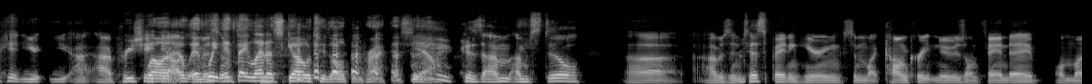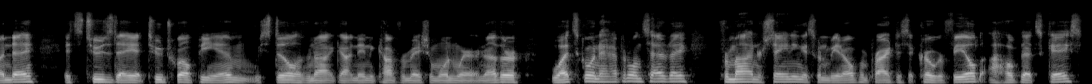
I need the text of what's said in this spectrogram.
could you, you, I, I appreciate Well, the if we if they let us go to the open practice, yeah. because I'm I'm still uh I was anticipating hearing some like concrete news on fan day on Monday. It's Tuesday at 2 12 p.m. We still have not gotten any confirmation one way or another. What's going to happen on Saturday? From my understanding, it's going to be an open practice at Kroger Field. I hope that's the case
